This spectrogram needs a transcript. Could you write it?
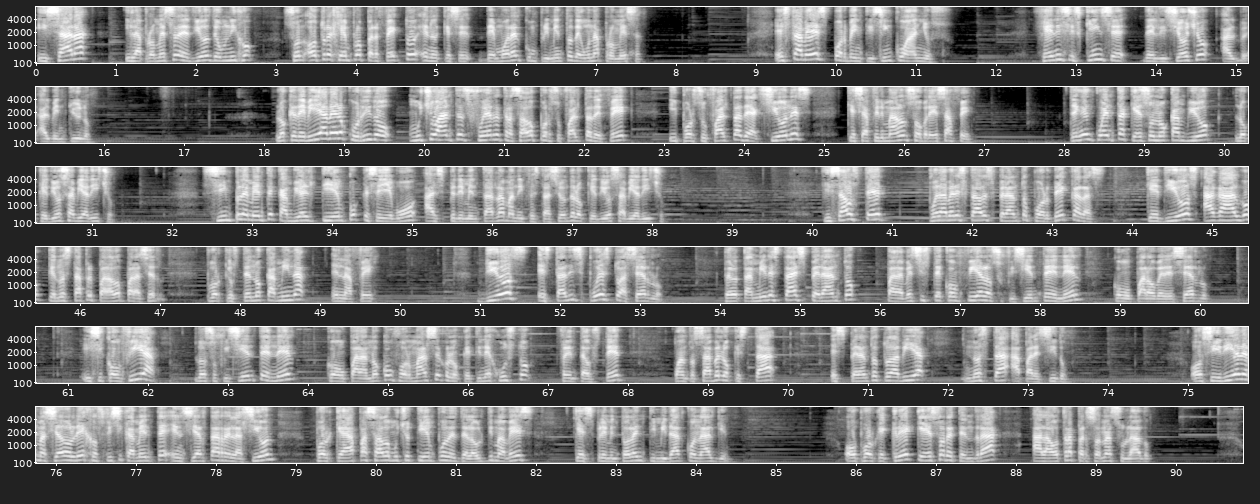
y Sara y la promesa de Dios de un hijo son otro ejemplo perfecto en el que se demora el cumplimiento de una promesa. Esta vez por 25 años. Génesis 15 del 18 al, al 21. Lo que debía haber ocurrido mucho antes fue retrasado por su falta de fe y por su falta de acciones que se afirmaron sobre esa fe. Tenga en cuenta que eso no cambió lo que Dios había dicho. Simplemente cambió el tiempo que se llevó a experimentar la manifestación de lo que Dios había dicho. Quizá usted pueda haber estado esperando por décadas que Dios haga algo que no está preparado para hacer porque usted no camina en la fe. Dios está dispuesto a hacerlo, pero también está esperando para ver si usted confía lo suficiente en Él como para obedecerlo. Y si confía lo suficiente en Él como para no conformarse con lo que tiene justo frente a usted, cuando sabe lo que está esperando todavía no está aparecido. O si iría demasiado lejos físicamente en cierta relación porque ha pasado mucho tiempo desde la última vez que experimentó la intimidad con alguien. O porque cree que eso retendrá a la otra persona a su lado.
